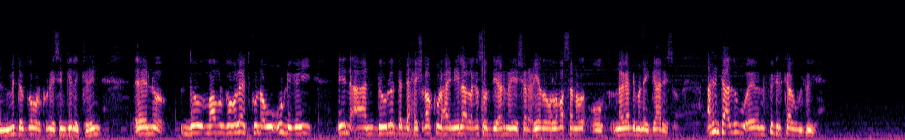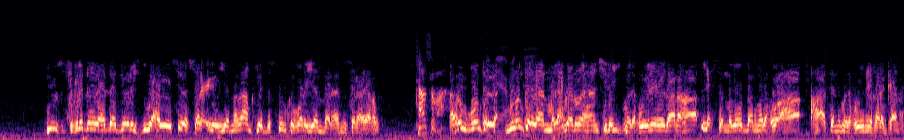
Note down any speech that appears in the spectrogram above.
midda gobolkuna aysan geli karin. Maamul goboleedkuna uu u dhigay in aan dowladda dhexe shaqo ku lahayn ilaa laga soo diyaarinayo sharciyada oo laba sano oo naga dhiman ay gaarayso. Arrinta adigu fikirkaagu muxuu yahay? Yuusuf fikradayda haddaad doonaysid waxa weye sida sharciga iyo nidaamka iyo dastuurka qorayaan baan aaminsanahay anagu ah puntland puntland madax baan u ahaan jiray madaxweynaheedaan ahaa lix sannadood baan madax u ahaa haatanna madaxweynihii qarankaan ah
